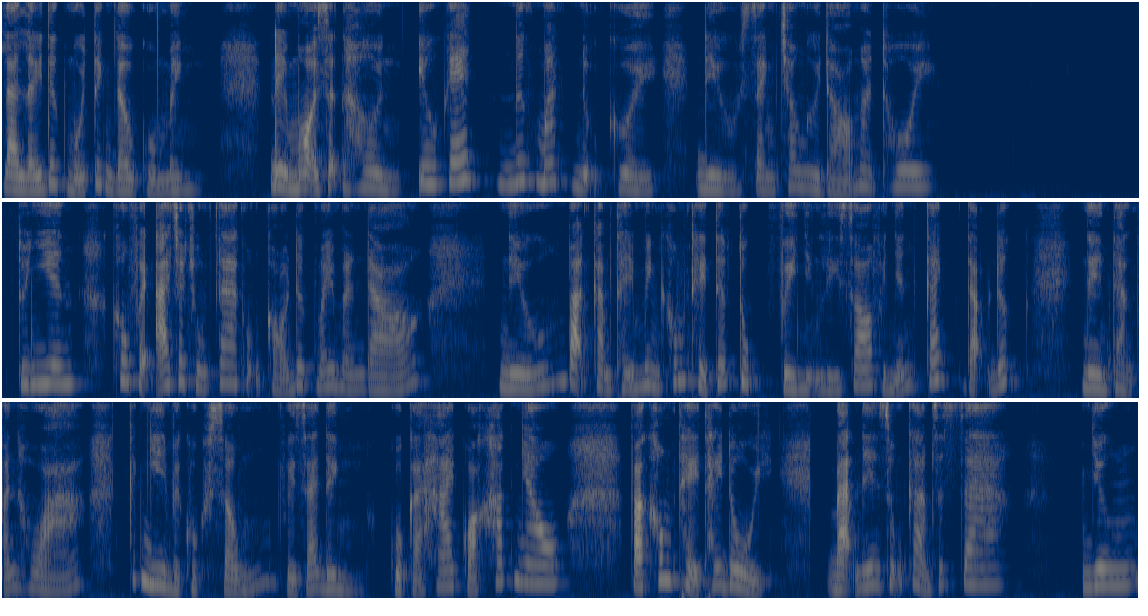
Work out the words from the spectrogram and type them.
là lấy được mối tình đầu của mình, để mọi giận hờn, yêu ghét, nước mắt, nụ cười đều dành cho người đó mà thôi. Tuy nhiên, không phải ai trong chúng ta cũng có được may mắn đó. Nếu bạn cảm thấy mình không thể tiếp tục vì những lý do về nhân cách, đạo đức, nền tảng văn hóa, cách nhìn về cuộc sống, về gia đình của cả hai quá khác nhau và không thể thay đổi, bạn nên dũng cảm rất ra. Nhưng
